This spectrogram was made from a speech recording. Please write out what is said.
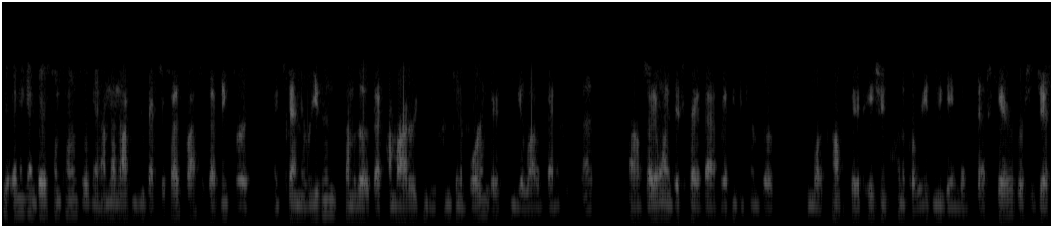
Yeah, and again, there's sometimes where again, I'm not knocking group exercise classes. I think for an extended reason, some of the that camaraderie can be huge and important. There can be a lot of benefits to that. Um, so I don't want to discredit that, but I think in terms of more complicated patient clinical reasoning, getting the best care versus just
